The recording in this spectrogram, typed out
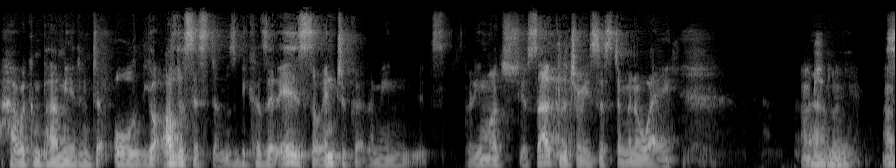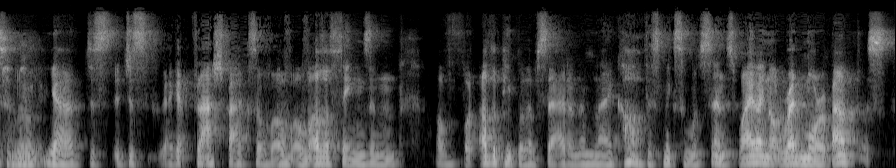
how it can permeate into all your other systems because it is so intricate. I mean, it's pretty much your circulatory system in a way. Absolutely. Um, Absolutely. So, yeah, just it just I get flashbacks of, of, of other things and of what other people have said, and I'm like, oh, this makes so much sense. Why have I not read more about this?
